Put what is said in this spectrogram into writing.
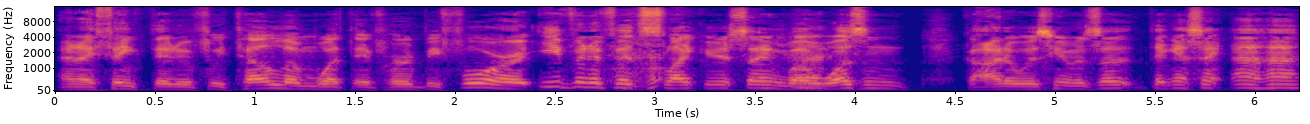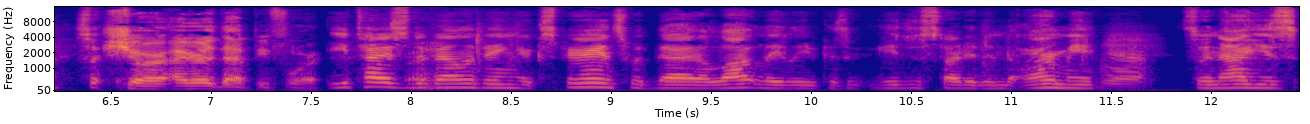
And I think that if we tell them what they've heard before, even if it's like you're saying, well, it wasn't God, it was humans, they're going to say, uh huh, So- sure, I heard that before. Itai's Right. developing experience with that a lot lately because he just started in the army. Yeah. So now he's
